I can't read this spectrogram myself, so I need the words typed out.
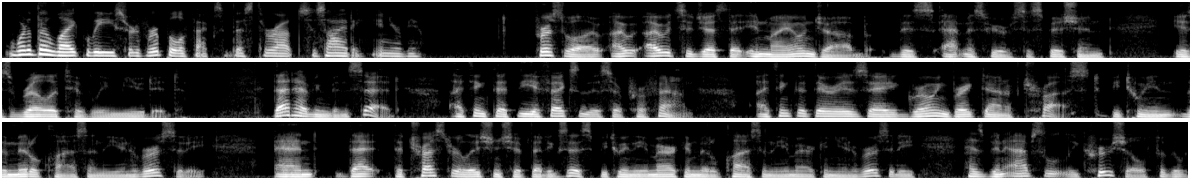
what are the likely sort of ripple effects of this throughout society, in your view? First of all, I, I would suggest that in my own job, this atmosphere of suspicion is relatively muted. That having been said, I think that the effects of this are profound. I think that there is a growing breakdown of trust between the middle class and the university, and that the trust relationship that exists between the American middle class and the American university has been absolutely crucial for the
